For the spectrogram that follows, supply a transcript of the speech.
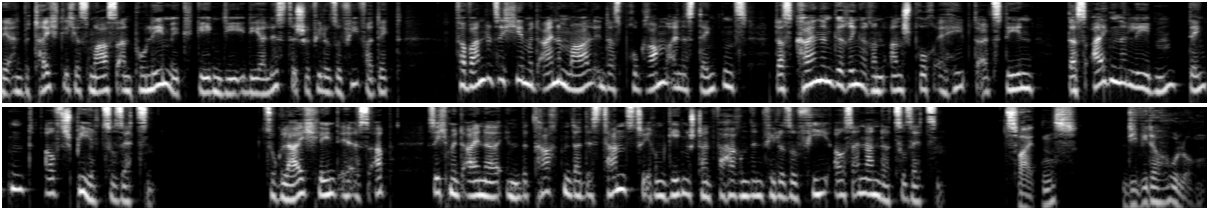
der ein beträchtliches Maß an Polemik gegen die idealistische Philosophie verdeckt, verwandelt sich hier mit einem Mal in das Programm eines Denkens, das keinen geringeren Anspruch erhebt als den, das eigene Leben denkend aufs Spiel zu setzen. Zugleich lehnt er es ab, sich mit einer in betrachtender Distanz zu ihrem Gegenstand verharrenden Philosophie auseinanderzusetzen. Zweitens die Wiederholung.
